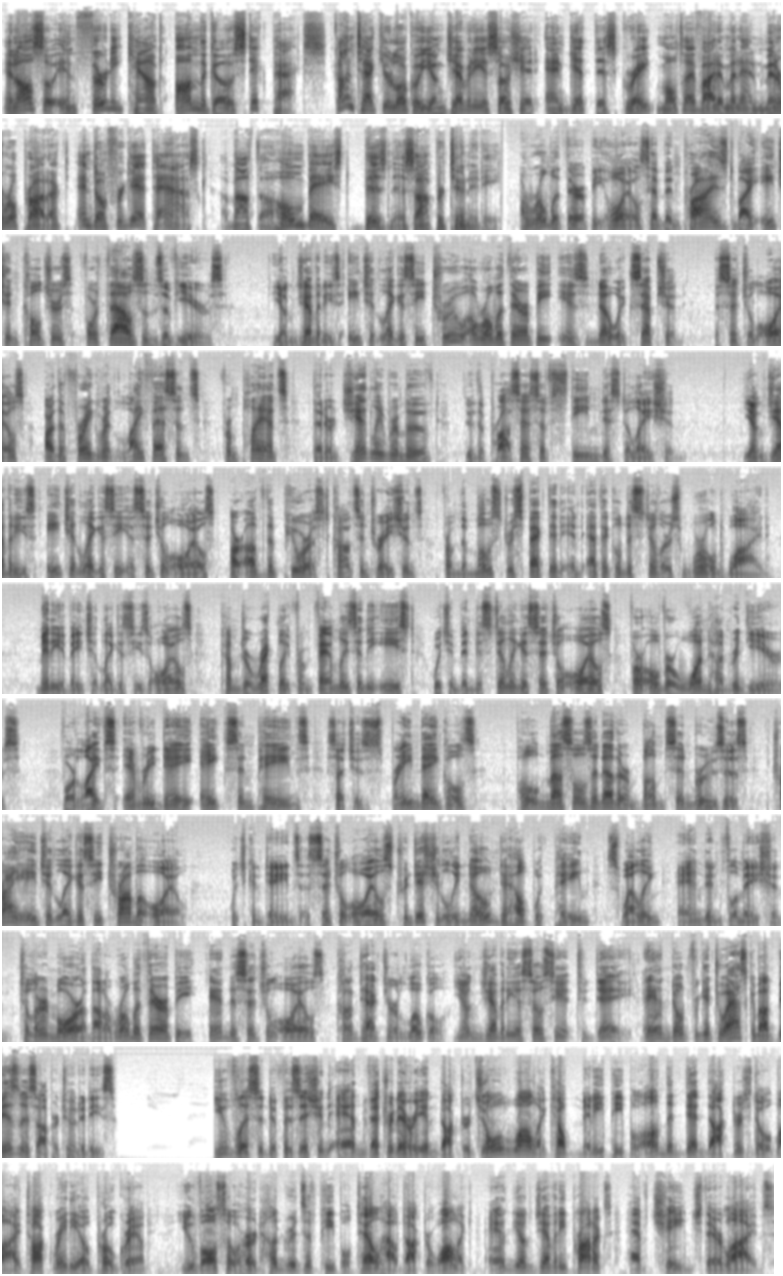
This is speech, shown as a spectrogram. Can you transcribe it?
and also in 30 count on the go stick packs. Contact your local Youngevity associate and get this great multivitamin and mineral product. And don't forget to ask about the home based business opportunity. Aromatherapy oils have been prized by ancient cultures for thousands of years. Youngevity's ancient legacy, True Aromatherapy, is no exception. Essential oils are the fragrant life essence from plants that are gently removed through the process of steam distillation. Youngevity's ancient legacy essential oils are of the purest concentrations from the most respected and ethical distillers worldwide. Many of Ancient Legacy's oils come directly from families in the East which have been distilling essential oils for over 100 years. For life's everyday aches and pains, such as sprained ankles, pulled muscles, and other bumps and bruises, try Ancient Legacy Trauma Oil which contains essential oils traditionally known to help with pain, swelling, and inflammation. To learn more about aromatherapy and essential oils, contact your local Youngevity associate today. And don't forget to ask about business opportunities. You've listened to physician and veterinarian Dr. Joel Wallach help many people on the Dead Doctors Don't Lie talk radio program. You've also heard hundreds of people tell how Dr. Wallach and Youngevity products have changed their lives.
